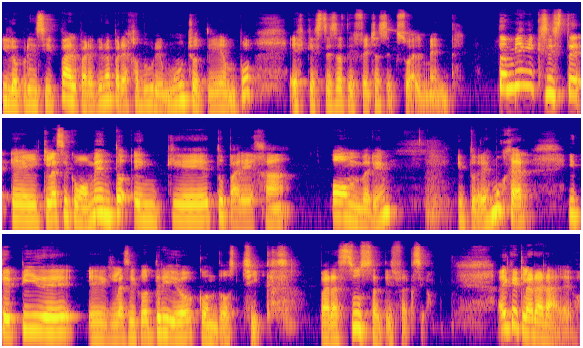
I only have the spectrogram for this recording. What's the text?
Y lo principal para que una pareja dure mucho tiempo es que esté satisfecha sexualmente. También existe el clásico momento en que tu pareja, hombre, y tú eres mujer, y te pide el clásico trío con dos chicas para su satisfacción. Hay que aclarar algo.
